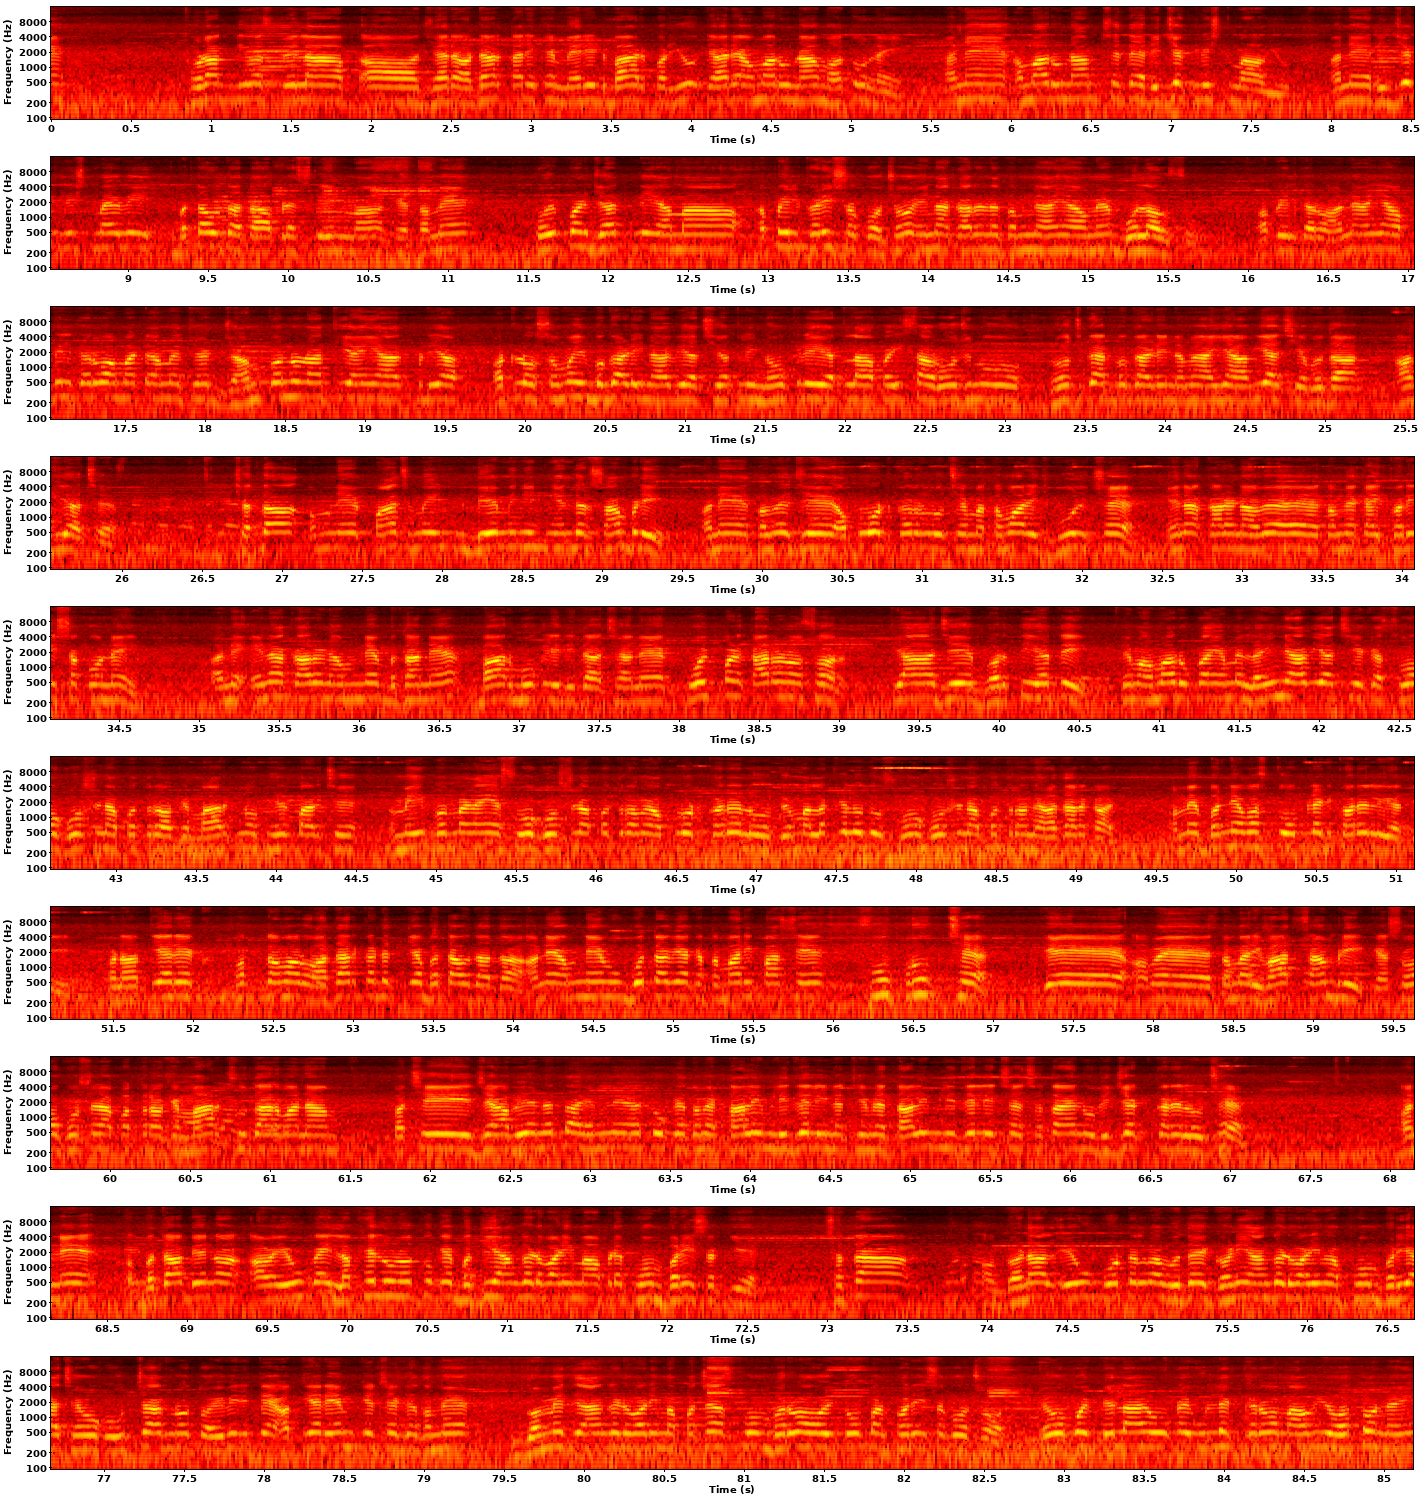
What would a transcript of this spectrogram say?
થોડાક દિવસ પહેલાં જ્યારે અઢાર તારીખે મેરિટ બહાર પડ્યું, ત્યારે અમારું નામ હતું નહીં. અને અમારું નામ છે તે રિજેક્ટ લિસ્ટમાં આવ્યું. અને રિજેક્ટ લિસ્ટમાં એવી બતાવતા હતા આપણે સ્ક્રીનમાં કે તમે કોઈપણ જાતની આમાં અપીલ કરી શકો છો, એના કારણે તમને અહીંયા અમે બોલાવશું. અપીલ કરવા. અને અહીંયા અપીલ કરવા માટે અમે છે જામકંડોનાથી અહીંયા આપણે આટલો સમય બગાડીને આવ્યા છીએ, આટલી નોકરી એટલા પૈસા રોજનું રોજગાર બગાડીને અમે અહીંયા આવ્યા છીએ, બધા આવ્યા છે. છતાં અમને પાંચ મિનિટ, બે મિનિટની અંદર સાંભળી અને તમે જે અપલોડ કરેલું છે એમાં તમારી જ ભૂલ છે. એના કારણે હવે તમે કાંઈ કરી શકો નહીં. અને એના કારણે અમને બધાને બહાર મોકલી દીધા છે અને કોઈ પણ કારણોસર ત્યાં જે ભરતી હતી, તેમાં અમારું કાંઈ અમે લઈને આવ્યા છીએ કે સ્વઘોષણા પત્ર કે માર્કનો ફેરફાર છે. અમે એ પ્રમાણે અહીંયા સ્વઘોષણા પત્ર અમે અપલોડ કરેલું હતું. એમાં લખેલું હતું સ્વઘોષણા પત્ર અને આધાર કાર્ડ. અમે બંને વસ્તુ અપલોડ કરેલી હતી. પણ અત્યારે ફક્ત અમારું આધાર કાર્ડ જ ત્યાં બતાવતા હતા. અને અમને એવું બતાવ્યા કે તમારી પાસે શું પ્રૂફ છે કે અમે તમારી વાત સાંભળી કે સ્વઘોષણા પત્ર કે માર્ક સુધારવાના પછી જે આ બેન હતા, એમને હતું કે તમે તાલીમ લીધેલી નથી એમને તાલીમ લીધેલી છે, છતાં એનું રિજેક્ટ કરેલું છે. અને બધા બેનો એવું કંઈ લખેલું નહોતું કે બધી આંગણવાડીમાં આપણે ફોર્મ ભરી શકીએ. છતાં ઘણા એવું પોર્ટલમાં બધાએ ઘણી આંગણવાડીમાં ફોર્મ ભર્યા છે, એવો ઉચ્ચાર નહોતો. એવી રીતે અત્યારે એમ કે છે કે તમે ગમે તે આંગણવાડીમાં પચાસ ફોર્મ ભરવા હોય તો પણ ભરી શકો છો. એવો કોઈ પહેલાં એવો કંઈ ઉલ્લેખ કરવામાં આવ્યો હતો નહીં?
